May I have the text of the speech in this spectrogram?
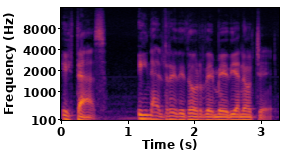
estás en alrededor de medianoche.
